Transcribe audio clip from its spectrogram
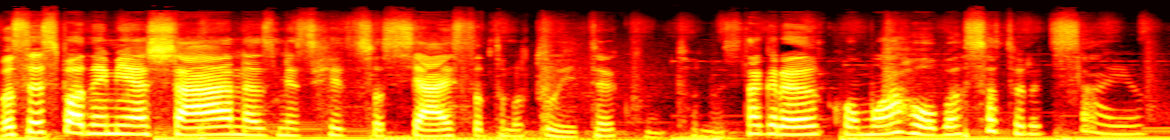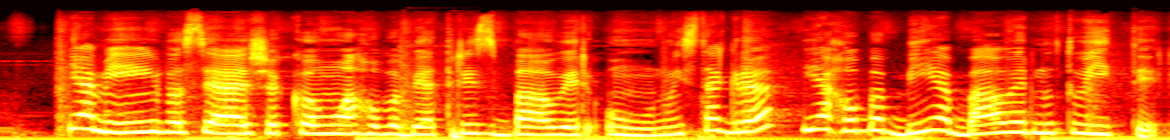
Vocês podem me achar nas minhas redes sociais, tanto no Twitter quanto no Instagram, como arroba Satura de Saia. E a mim você acha como arroba Beatriz Bauer 1 no Instagram e arroba Bia Bauer no Twitter.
